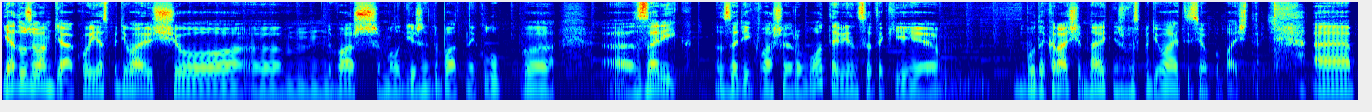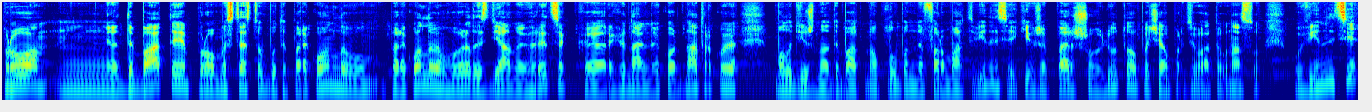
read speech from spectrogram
Я дуже вам дякую. Я сподіваюся, що е, ваш молодіжний дебатний клуб е, е, за рік, за рік вашої роботи він все-таки ем, буде кращим, навіть ніж ви сподіваєтесь його побачити. Е, Про дебати, про мистецтво бути переконливим, переконливим говорили з Діаною Грицик, е, регіональною координаторкою молодіжного дебатного клубу Неформат Вінниці, який вже 1 лютого почав працювати у нас у, Вінниці.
